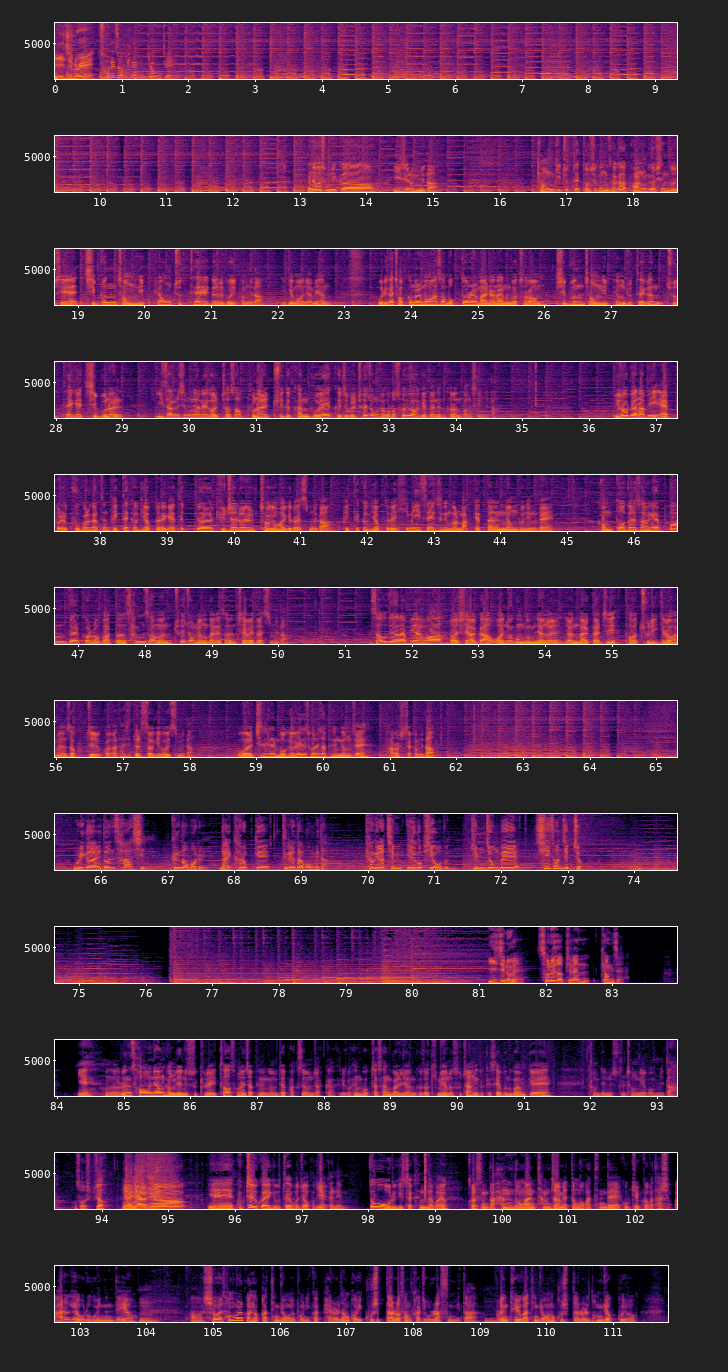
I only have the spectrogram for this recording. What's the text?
이진우의 손에 잡히는 경제. 안녕하십니까 이진우입니다. 경기주택도시공사가 광교 신도시에 지분 적립형 주택을 도입합니다. 이게 뭐냐면 우리가 적금을 모아서 목돈을 마련하는 것처럼 지분 적립형 주택은 주택의 지분을 2, 30년에 걸쳐서 분할 취득한 후에 그 집을 최종적으로 소유하게 되는 그런 방식입니다. 유럽연합이 애플, 구글 같은 빅테크 기업들에게 특별 규제를 적용하기로 했습니다. 빅테크 기업들의 힘이 세지는 걸 막겠다는 명분인데 검토 대상에 포함될 걸로 봤던 삼성은 최종 명단에서는 제외됐습니다. 사우디아라비아와 러시아가 원유 공급량을 연말까지 더 줄이기로 하면서 국제 유가가 다시 들썩이고 있습니다. 9월 7일 목요일 손에 잡히는 경제 바로 시작합니다. 우리가 알던 사실 그 너머를 날카롭게 들여다봅니다. 평일 아침 7시 5분 김종배의 시선 집중. 이진우의 손에 잡히는 경제. 예, 오늘은 서은영 경제뉴스 큐레이터, 손에 잡히는 경제 박세훈 작가, 그리고 행복자산관리연구소 김현우 소장 이렇게 세 분과 함께 경제 뉴스를 정리해 봅니다. 어서 오십시오. 네, 안녕하세요. 예, 국제 유가 얘기부터 해보죠, 박 예. 작가님. 또 오르기 시작했나 봐요. 그렇습니다. 한동안 잠잠했던 것 같은데 국제 유가가 다시 빠르게 오르고 있는데요. 음, 어, 10월 선물 가격 같은 경우에 보니까 배럴당 거의 90달러 선까지 올랐습니다. 브렌트유 같은 경우는 90달러를 넘겼고요.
